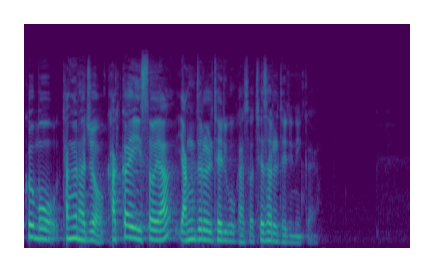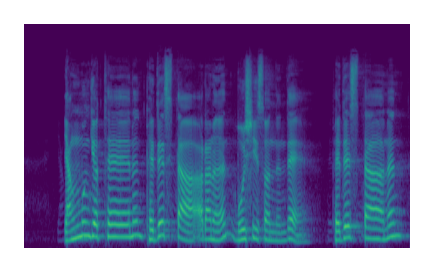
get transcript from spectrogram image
그 뭐 당연하죠. 가까이 있어야 양들을 데리고 가서 제사를 드리니까요. 양문 곁에는 베데스다라는 못이 있었는데 베데스다는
